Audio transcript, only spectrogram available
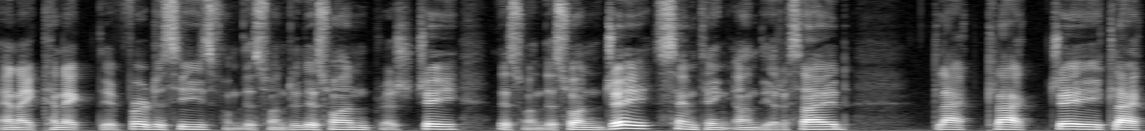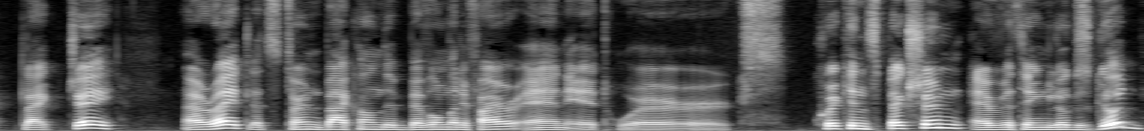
and I connect the vertices from this one to this one, press J, this one, this one, J, same thing on the other side clack, clack, J, clack, clack, J. All right, let's turn back on the bevel modifier and it works. Quick inspection, everything looks good.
